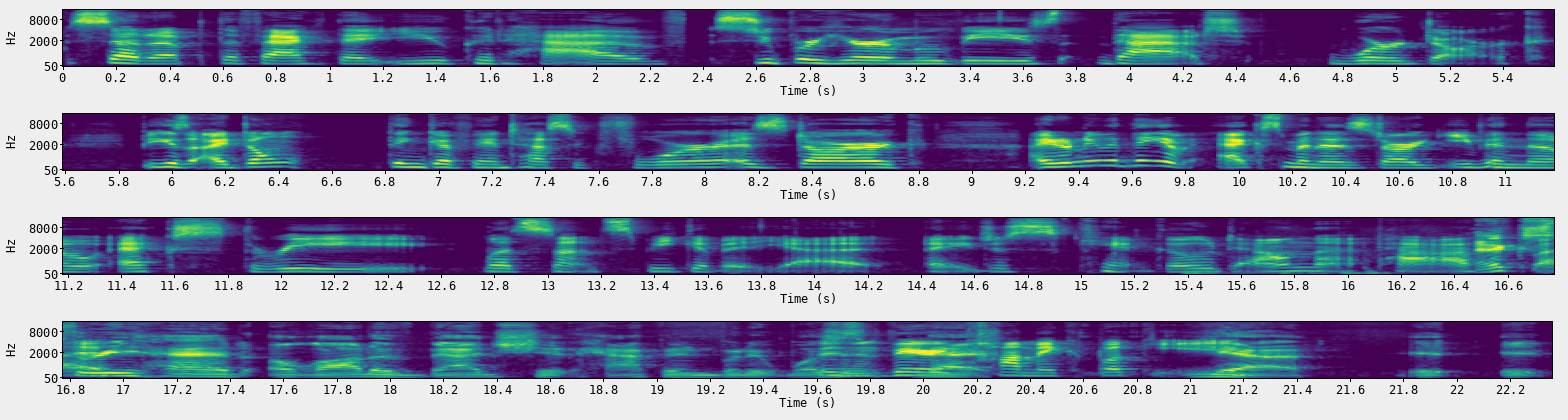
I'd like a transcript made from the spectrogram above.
set up the fact that you could have superhero movies that were dark. Because I don't think of Fantastic Four as dark. I don't even think of X Men as dark, even though X three. Let's not speak of it yet. I just can't go down that path. X three had a lot of bad shit happen, but it It wasn't was very that- comic booky. Yeah, It it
